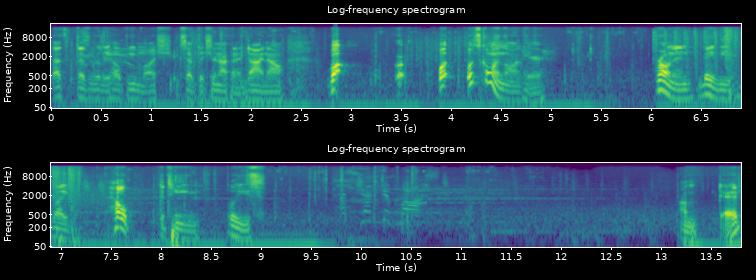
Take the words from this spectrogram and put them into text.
That doesn't really help you much, except that you're not gonna die now. What? What? What's going on here? Ronin, baby, like, help the team, please. Objective lost. I'm dead.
